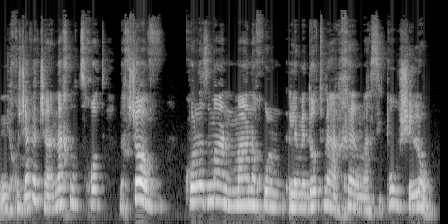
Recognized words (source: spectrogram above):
אני חושבת שאנחנו צריכות לחשוב כל הזמן מה אנחנו למדות מהאחר, מהסיפור שלו.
